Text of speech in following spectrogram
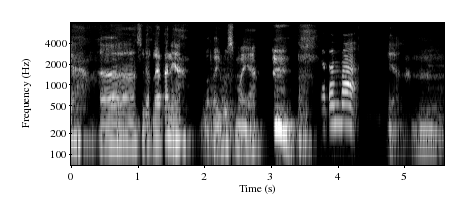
Ya, uh, sudah kelihatan ya, Bapak Ibu semua ya. Kelihatan, Pak. Ya. Hmm,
